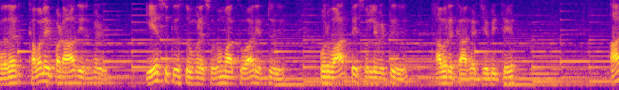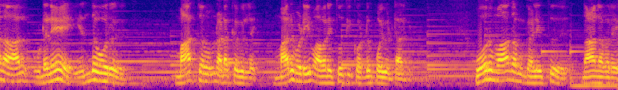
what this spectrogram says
பிரதர் கவலைப்படாதீர்கள். இயேசு கிறிஸ்து உங்களை சுகமாக்குவார் என்று ஒரு வார்த்தை சொல்லிவிட்டு அவருக்காக ஜெபித்தேன். ஆனால் உடனே எந்த ஒரு மாற்றமும் நடக்கவில்லை. மறுபடியும் அவரை தூக்கி கொண்டு போய்விட்டார்கள். ஒரு மாதம் கழித்து நான் அவரை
